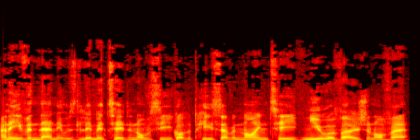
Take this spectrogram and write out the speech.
And even then it was limited. And obviously you got the P790 newer version of it.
